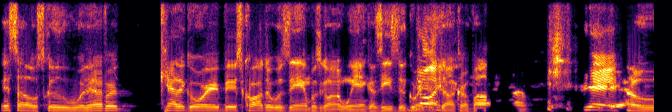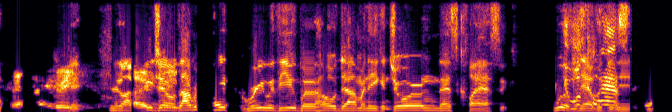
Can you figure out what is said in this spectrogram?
it's old school. Whatever category Vince Carter was in was going to win because he's the greatest no. dunker of all time. yeah. So, agree. like, I Jones, I really agree with you, but whole Dominique and Jordan, that's classic. We'll never classic. get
